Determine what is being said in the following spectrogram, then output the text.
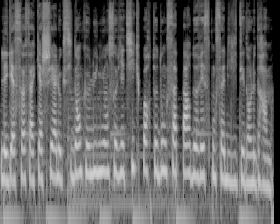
Legasov a caché à l'Occident que l'Union soviétique porte donc sa part de responsabilité dans le drame.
